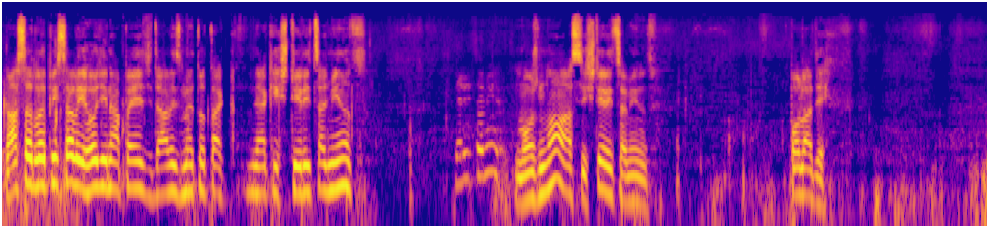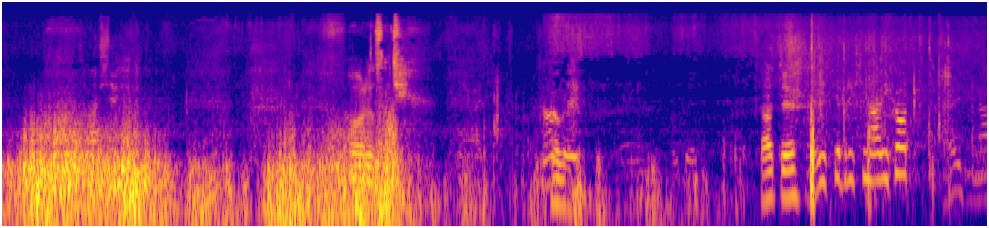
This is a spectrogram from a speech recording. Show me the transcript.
Na sedle písali hodina 5, dali sme to tak nejakých 40 minút. 40 minút. Možno asi 40 minút. Po ľade. Hovoril som ti. Dobre. Čaute. Vy ste prišli na východ? No.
